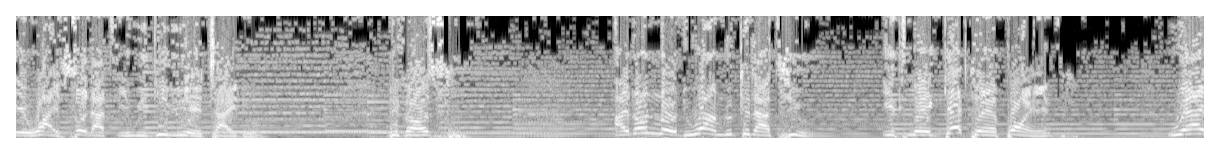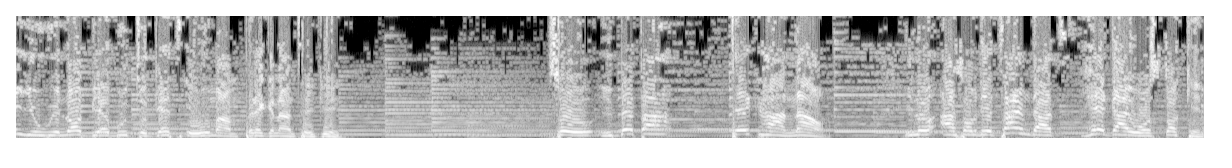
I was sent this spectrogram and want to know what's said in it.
a wife so that he will give you a child? Oh? Because I don't know the way I'm looking at you. It may get to a point where you will not be able to get a woman pregnant again. So you better take her now. You know, as of the time that Hagar was talking,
